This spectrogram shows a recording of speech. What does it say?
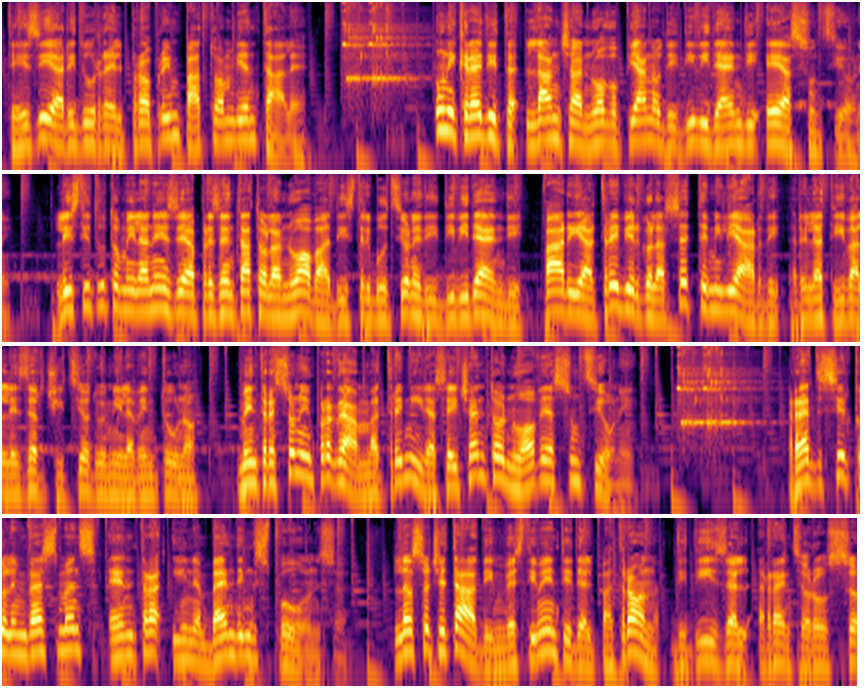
tesi a ridurre il proprio impatto ambientale. Unicredit lancia nuovo piano di dividendi e assunzioni. L'Istituto milanese ha presentato la nuova distribuzione di dividendi, pari a 3,7 miliardi relativa all'esercizio 2021, mentre sono in programma 3.600 nuove assunzioni. Red Circle Investments entra in Bending Spoons. La società di investimenti del patron di diesel Renzo Rosso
